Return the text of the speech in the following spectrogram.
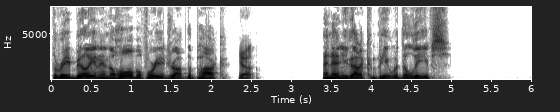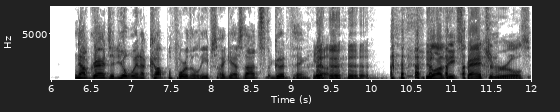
three billion in the hole before you drop the puck, Yeah. and then you got to compete with the Leafs. Now, granted, you'll win a cup before the Leafs. I guess that's the good thing. Yeah, You'll have the expansion rules.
